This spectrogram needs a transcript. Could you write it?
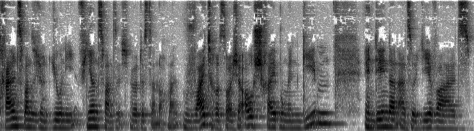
23 und Juni 24 wird es dann nochmal weitere solche Ausschreibungen geben, in denen dann also jeweils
